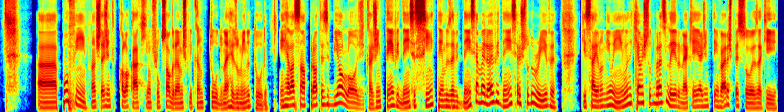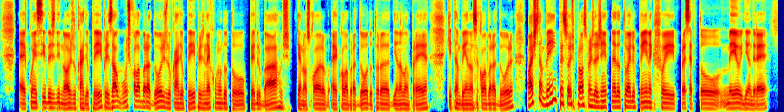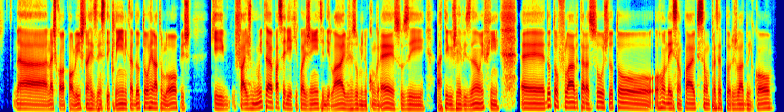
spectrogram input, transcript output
Uh, por fim, antes da gente colocar aqui um fluxograma explicando tudo, né, resumindo tudo, em relação à prótese biológica, a gente tem evidência, sim, temos evidência, a melhor evidência é o estudo River, que saiu no New England, que é um estudo brasileiro, né, que a gente tem várias pessoas aqui é, conhecidas de nós do Cardio Papers, alguns colaboradores do Cardio Papers, né, como o doutor Pedro Barros, que é nosso é, colaborador, a doutora Diana Lampreia, que também é nossa colaboradora, mas também pessoas próximas da gente, né, doutor Hélio Pena, que foi preceptor meu e de André André, na, na Escola Paulista, na residência de clínica, doutor Renato Lopes, que faz muita parceria aqui com a gente de lives, resumindo congressos e artigos de revisão, enfim. É, doutor Flávio Tarassos, doutor Ronei Sampaio, que são preceptores lá do INCOL,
